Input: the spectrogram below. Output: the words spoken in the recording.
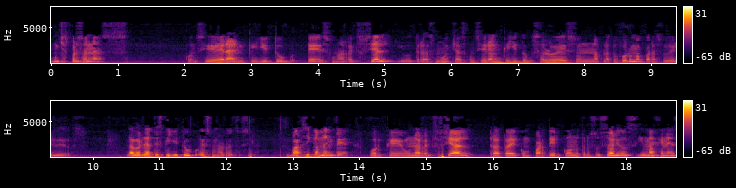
muchas personas consideran que YouTube es una red social y otras muchas consideran que YouTube solo es una plataforma para subir videos. La verdad es que YouTube es una red social. Básicamente porque una red social trata de compartir con otros usuarios imágenes,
